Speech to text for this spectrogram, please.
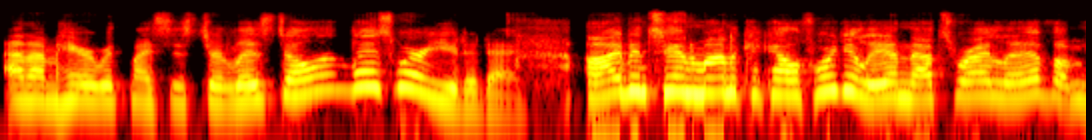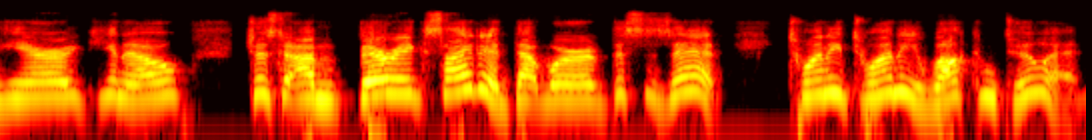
and I'm here with my sister Liz Dolan. Liz, where are you today? I'm in Santa Monica, California, Lian. That's where I live. I'm here, you know, just I'm very excited that we're this is it. 2020. Welcome to it.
